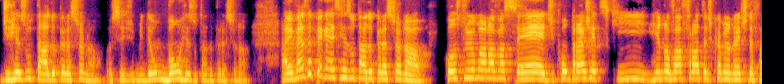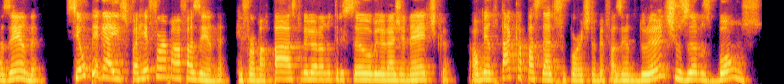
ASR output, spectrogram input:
de resultado operacional, ou seja, me deu um bom resultado operacional. Ao invés de eu pegar esse resultado operacional, construir uma nova sede, comprar jet ski, renovar a frota de caminhonete da fazenda, se eu pegar isso para reformar a fazenda, reformar pasto, melhorar a nutrição, melhorar a genética, aumentar a capacidade de suporte da minha fazenda durante os anos bons,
